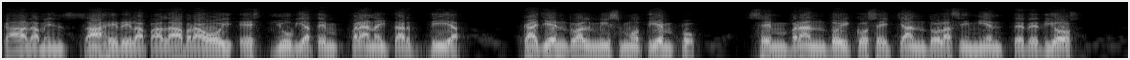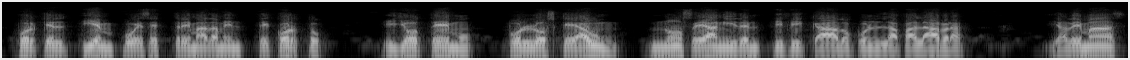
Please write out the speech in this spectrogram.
Cada mensaje de la palabra hoy es lluvia temprana y tardía, cayendo al mismo tiempo, sembrando y cosechando la simiente de Dios, porque el tiempo es extremadamente corto y yo temo por los que aún no se han identificado con la palabra. Y además,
